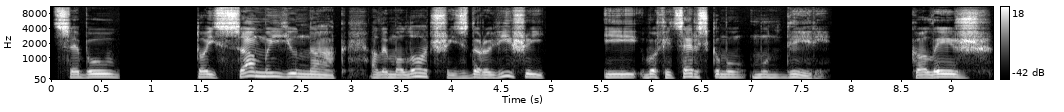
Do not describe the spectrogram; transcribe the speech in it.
Це був той самий юнак, але молодший, здоровіший і в офіцерському мундирі. Коли ж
